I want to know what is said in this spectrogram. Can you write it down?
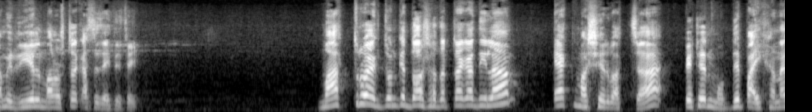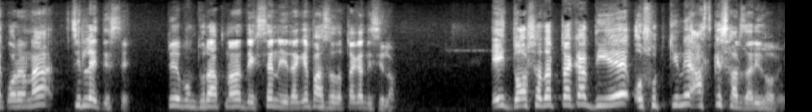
আমি রিয়েল মানুষটার কাছে যাইতে চাই। মাত্র একজনকে দশ হাজার টাকা দিলাম, এক মাসের বাচ্চা, পেটের মধ্যে পায়খানা করে না, চিল্লাইতেছে। প্রিয় বন্ধুরা, আপনারা দেখছেন, এর আগে পাঁচ হাজার টাকা দিছিলাম। এই দশ হাজার টাকা দিয়ে ওষুধ কিনে আজকে সার্জারি হবে।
